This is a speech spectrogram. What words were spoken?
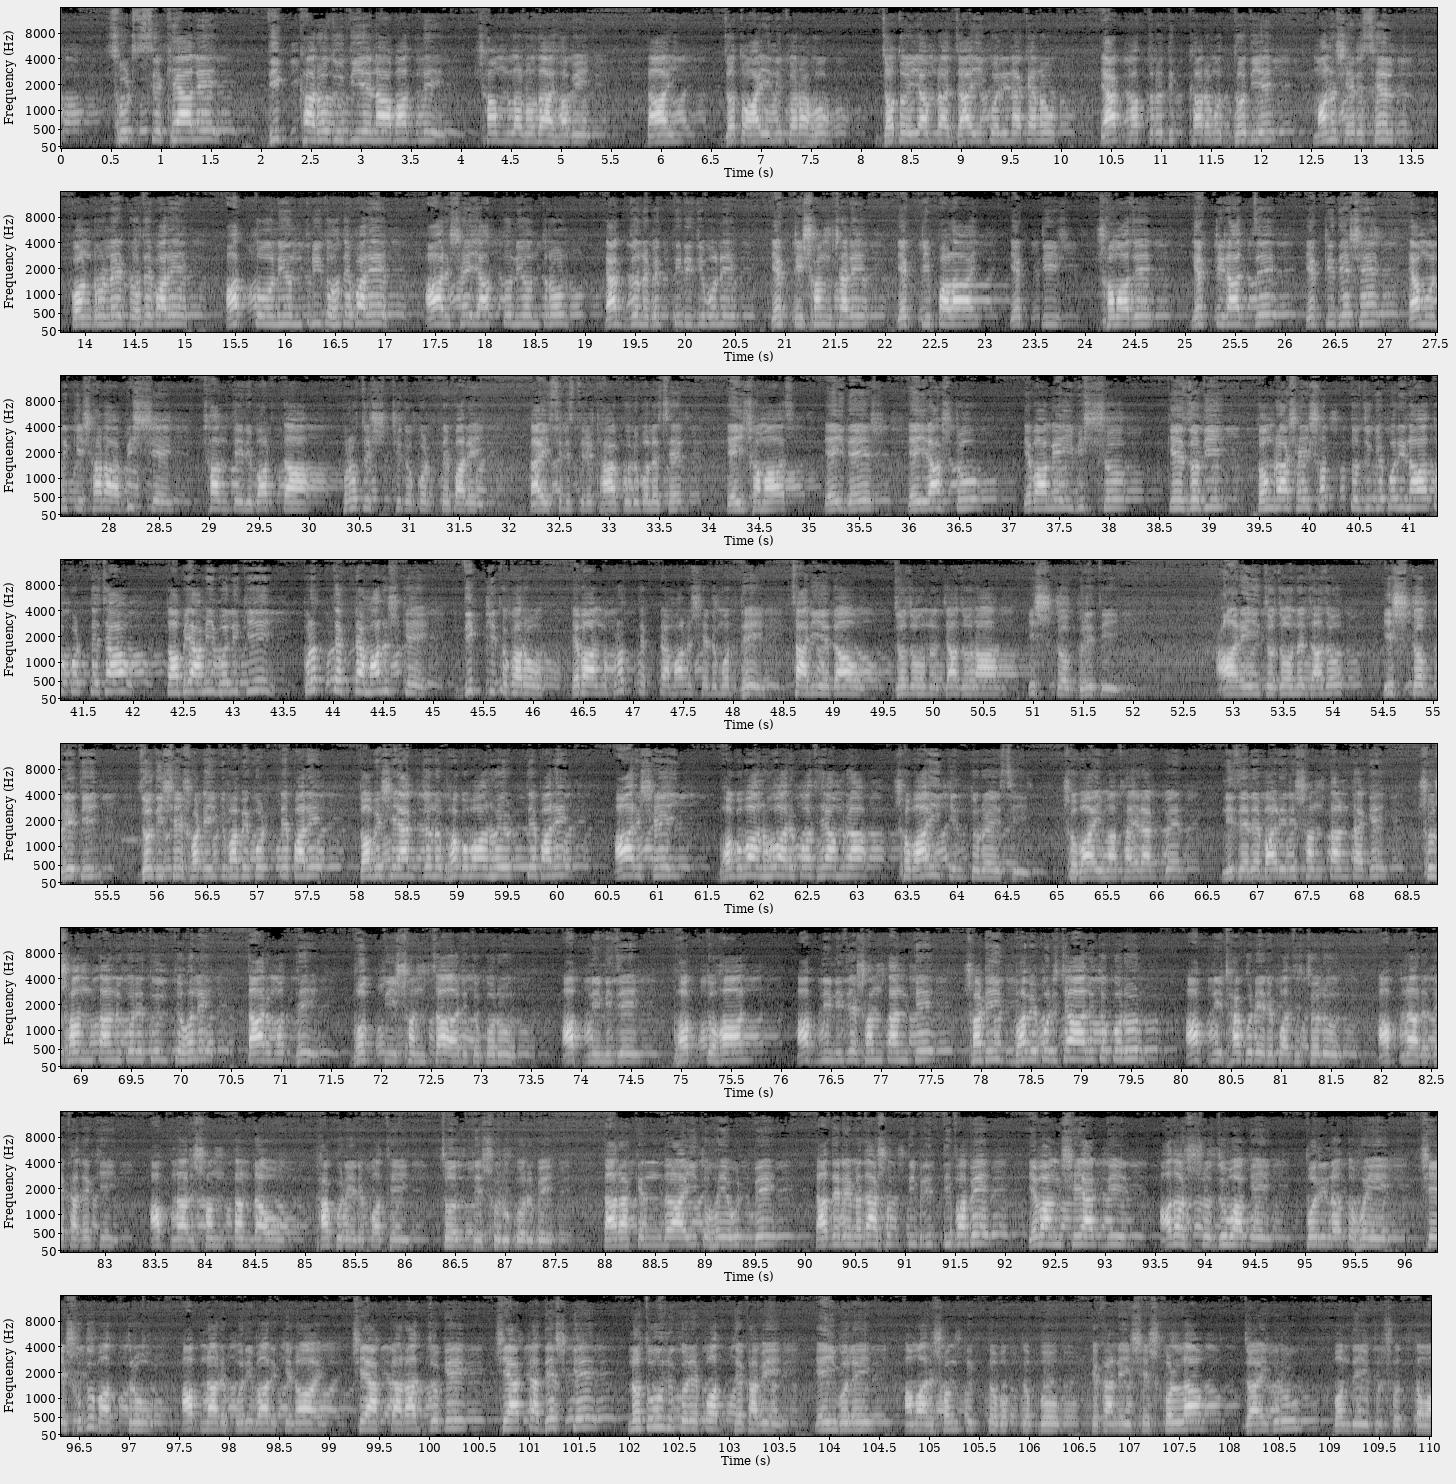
ছুটছে খেয়ালে, দীক্ষা রজু দিয়ে না বাঁধলে সামলানো দায় হবে। তাই যত আইনি করা হোক, যতই আমরা যাই করি না কেন, একমাত্র দীক্ষার মধ্য দিয়ে মানুষের সেলফ কন্ট্রোলেট হতে পারে, আত্মনিয়ন্ত্রিত হতে পারে আর সেই আত্মনিয়ন্ত্রণ একজন ব্যক্তির জীবনে একটি সংসারে, একটি পাড়ায়, একটি সমাজে, একটি রাজ্যে, একটি দেশে, এমনকি সারা বিশ্বে শান্তির বার্তা প্রতিষ্ঠিত করতে পারে। তাই শ্রী শ্রী ঠাকুর বলেছেন, এই সমাজ, এই দেশ, এই রাষ্ট্র এবং এই বিশ্বকে যদি তোমরা সেই সত্য যুগে পরিণত করতে চাও, তবে আমি বলি কি, প্রত্যেকটা মানুষকে দীক্ষিত করো এবং প্রত্যেকটা মানুষের মধ্যে চারিয়ে দাও যোজন যাজনার ইষ্টবৃতি আর এই যোজন যাজন ইষ্টবৃতি যদি সে সঠিকভাবে করতে পারে, তবে সে একজন ভগবান হয়ে উঠতে পারে। আর সেই ভগবান হওয়ার পথে আমরা সবাই কিন্তু রয়েছি। সবাই মাথায় রাখবেন, নিজের বাড়ির সন্তানটাকে সুসন্তান করে তুলতে হলে তার মধ্যে ভক্তি সঞ্চারিত করুন। আপনি নিজে ভক্ত হন, আপনি নিজের সন্তানকে সঠিকভাবে পরিচালিত করুন, আপনি ঠাকুরের পথে চলুন, আপনার দেখা দেখি আপনার সন্তানরাও ঠাকুরের পথে চলতে শুরু করবে। তারা কেন্দ্রায়িত হয়ে উঠবে, তাদের মেধা শক্তি বৃদ্ধি পাবে এবং সে একদিন আদর্শ যুবাকে পরিণত হয়ে সে শুধুমাত্র আপনার পরিবারকে নয়, সে একটা রাজ্যকে, সে একটা দেশকে নতুন করে পথ দেখাবে। এই বলে আমার সংক্ষিপ্ত বক্তব্য এখানেই শেষ করলাম। জয় গুরু, বন্দে পুরুষোত্তম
